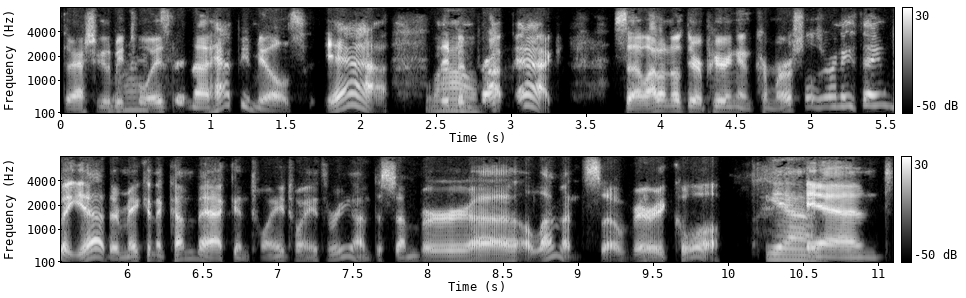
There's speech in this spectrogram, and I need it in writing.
They're actually going to be toys in uh, Happy Meals. Yeah, they've been brought back. So I don't know if they're appearing in commercials or anything, but yeah, they're making a comeback in 2023 on December uh, 11th. So very cool. Yeah. And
